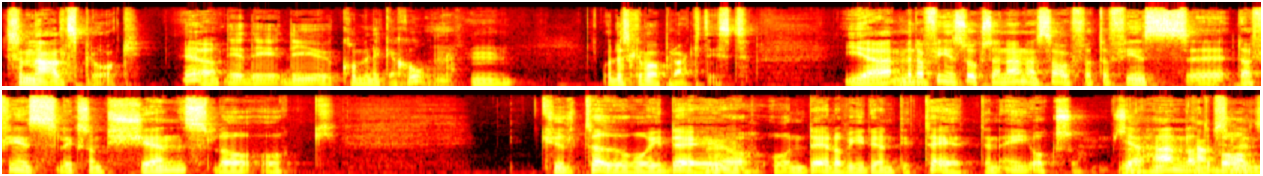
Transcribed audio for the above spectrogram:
Som med allt språk. Ja, Det, det, det är ju kommunikation. Och det ska vara praktiskt. ja men det finns också en annan sak för att det finns, eh, där finns liksom känslor och kultur och idéer och en del av identiteten i också. Så Ja, det handlar inte bara om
